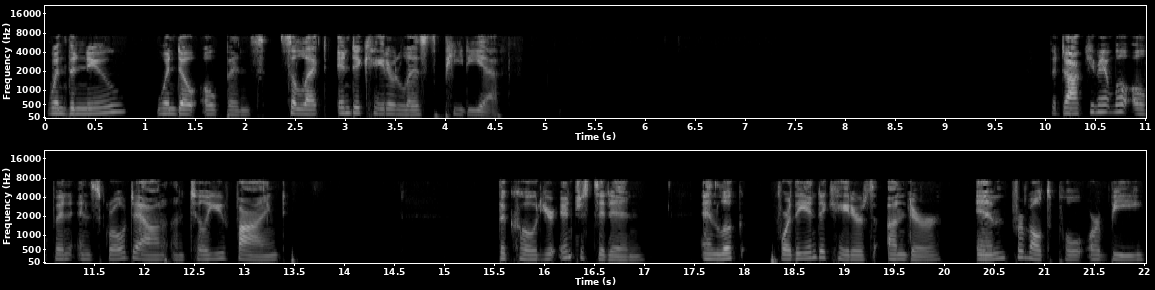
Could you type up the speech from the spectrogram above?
when the new window opens, select Indicator List PDF. The document will open and scroll down until you find the code you're interested in and look for the indicators under M for multiple or B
